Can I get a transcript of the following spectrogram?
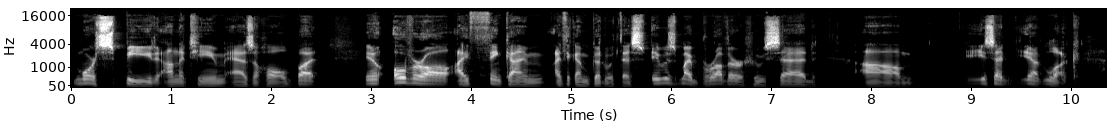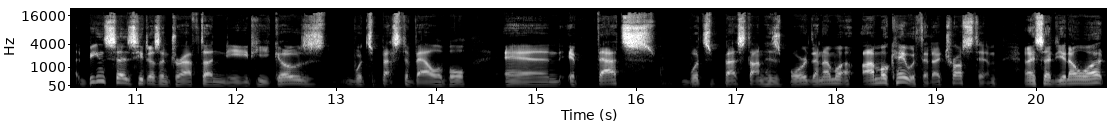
more speed on the team as a whole. But you know, overall, I think I'm I think I'm good with this. It was my brother who said, um, he said, yeah, look, Beane says he doesn't draft on need. He goes what's best available. And if that's what's best on his board, then I'm I'm okay with it. I trust him. And I said, you know what?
